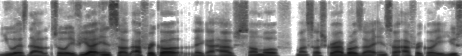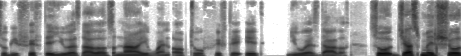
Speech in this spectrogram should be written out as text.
US dollars. So if you are in South Africa, like I have some of my subscribers are in South Africa, it used to be 50 US dollars. Now it went up to 58 US dollars. So just make sure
